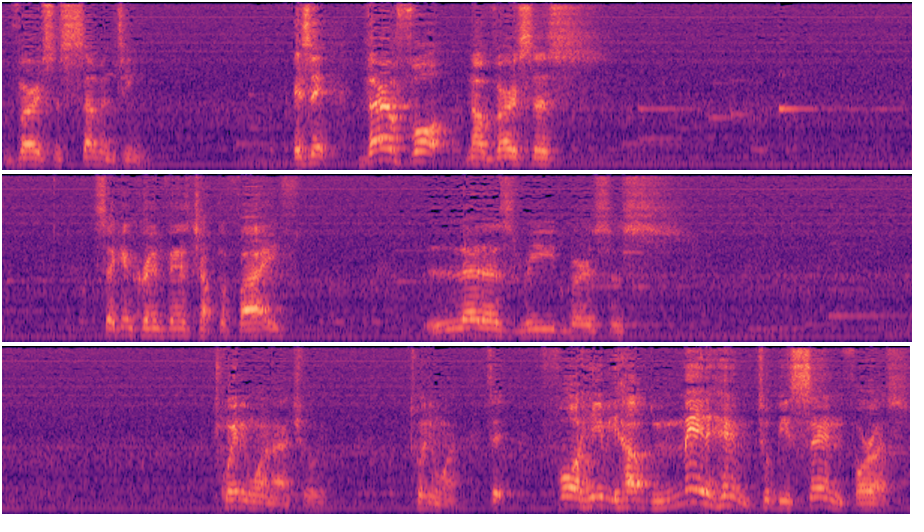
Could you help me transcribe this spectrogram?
verses 17. Is it therefore no verses Second Corinthians chapter 5. Let us read verses 21 actually. 21. Say, for he have made him to be sin for us,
